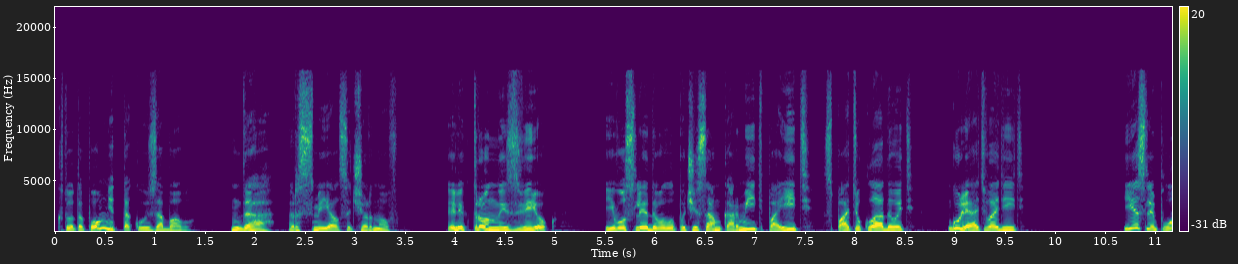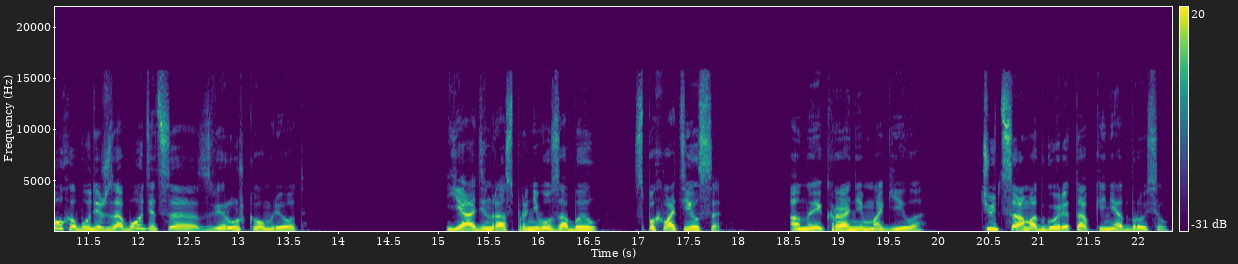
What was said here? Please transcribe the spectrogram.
Кто-то помнит такую забаву? Да, рассмеялся Чернов. Электронный зверек. Его следовало по часам кормить, поить, спать укладывать, гулять водить. Если плохо будешь заботиться, зверушка умрет. Я один раз про него забыл, спохватился, а на экране могила. Чуть сам от горя тапки не отбросил.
